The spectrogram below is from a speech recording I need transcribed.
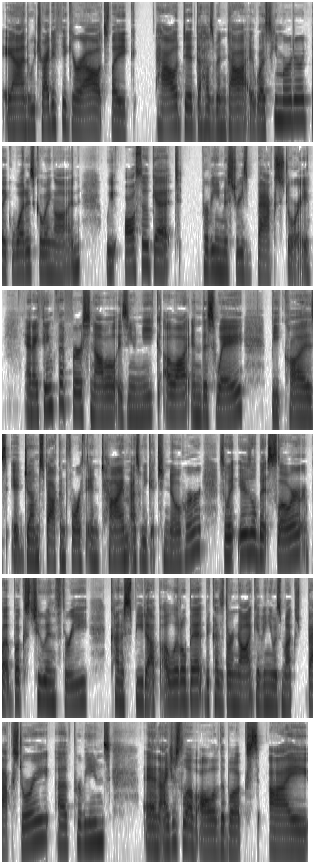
And we try to figure out like how did the husband die? Was he murdered? Like, what is going on? We also get Perveen Mistry's backstory. And I think the first novel is unique a lot in this way because it jumps back and forth in time as we get to know her. So it is a bit slower, but books two and three kind of speed up a little bit because they're not giving you as much backstory of Perveen's. And I just love all of the books. I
